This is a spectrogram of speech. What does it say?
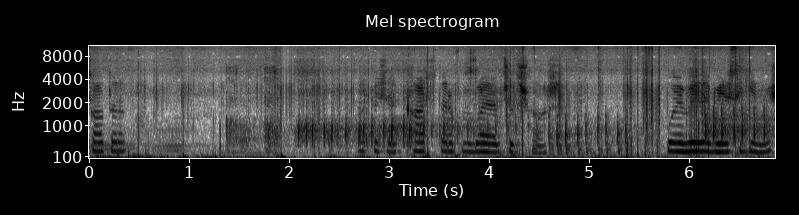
sağ taraf Arkadaşlar karşı tarafında bayağı bir çalışma var. Bu eve de birisi girmiş.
